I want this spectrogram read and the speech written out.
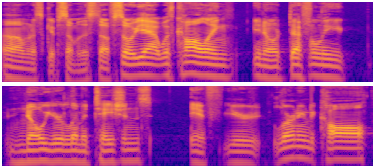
Uh, I'm gonna skip some of this stuff. So yeah, with calling, you know, definitely know your limitations. If you're learning to call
